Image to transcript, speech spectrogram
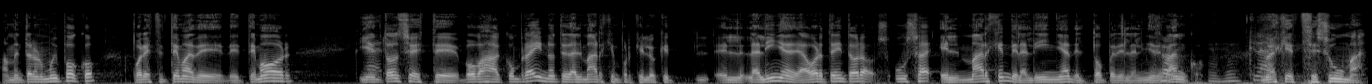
aumentaron muy poco, por este tema de, temor, y entonces este, vos vas a comprar y no te da el margen, porque lo que la línea de ahora 30 horas usa el margen de la línea, del tope de la línea de banco. No es que se suma.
